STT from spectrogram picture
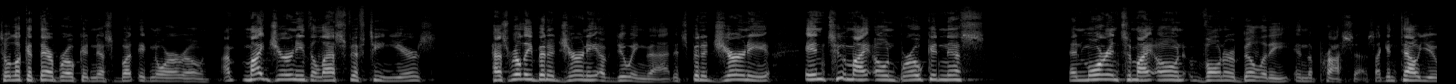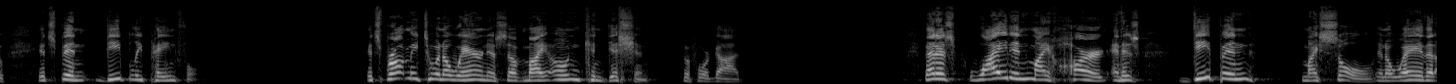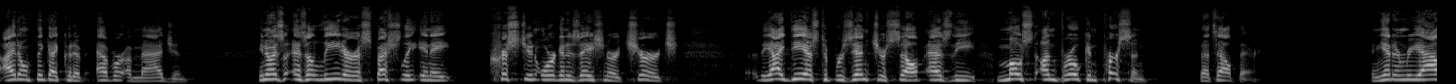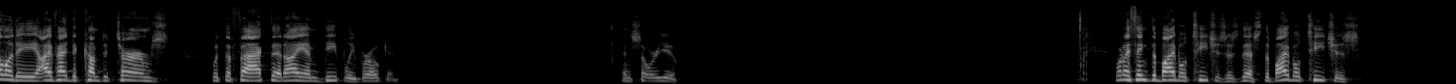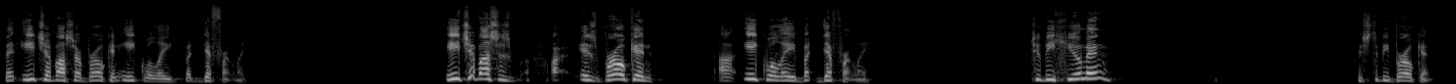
to look at their brokenness but ignore our own. My journey the last 15 years has really been a journey of doing that. It's been a journey into my own brokenness and more into my own vulnerability in the process. I can tell you it's been deeply painful. It's brought me to an awareness of my own condition before God that has widened my heart and has deepened my soul in a way that I don't think I could have ever imagined. You know, as, as a leader, especially in a Christian organization or a church, the idea is to present yourself as the most unbroken person that's out there. And yet, in reality, I've had to come to terms with the fact that I am deeply broken. And so are you. What I think the Bible teaches is this the Bible teaches that each of us are broken equally but differently. Each of us is, is broken uh, equally but differently. To be human is to be broken.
